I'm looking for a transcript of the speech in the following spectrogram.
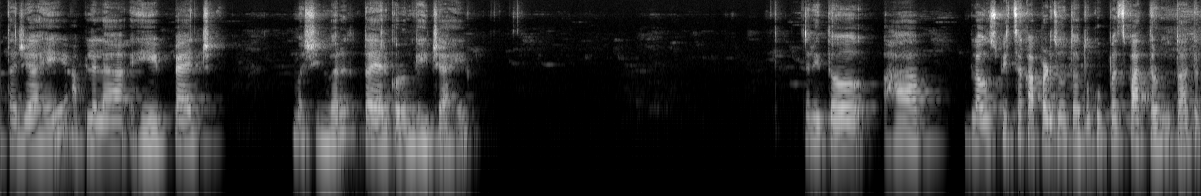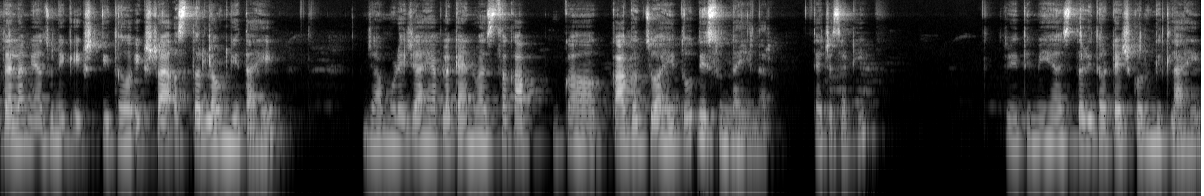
आता जे आहे आपल्याला हे पॅच मशीनवर तयार करून घ्यायचे आहे. तर इथं हा ब्लाऊज पीसचा कापड जो होता तो खूपच पातळ होता. तर त्याला मी अजून एक एक्स इथं एक्स्ट्रा अस्तर लावून घेत आहे. ज्यामुळे जे आहे आपला कॅनव्हासचा काप का कागद जो आहे तो दिसून नाही येणार त्याच्यासाठी. तर इथे मी हे अस्तर इथं अटॅच करून घेतला आहे.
